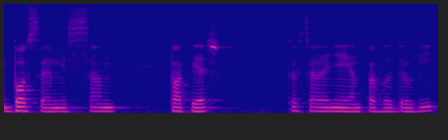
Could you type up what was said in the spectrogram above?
bossem jest sam papież. To wcale nie Jan Paweł II.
